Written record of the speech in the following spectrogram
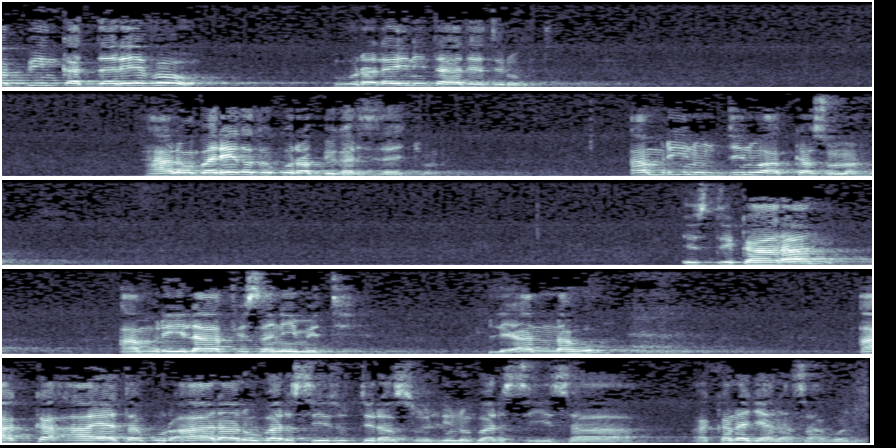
rabbiin qaddareefoo fuudha dhayni taateetti dhufte haaluma bareeda tokko rabbi garsiisa jechuudha amriin hundinuu akkasuma istikaaraan amrii laaffisanii miti li'annahu akka aayata qur'aanaa nu barsiisutti rasuulli nu barsiisaa akkana jedhan asaabonni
